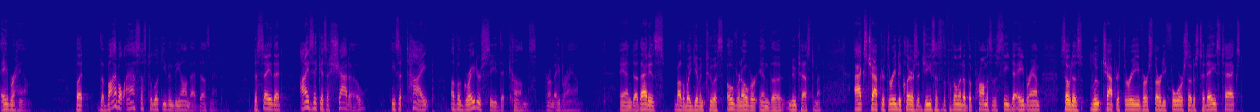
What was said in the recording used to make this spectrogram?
Abraham. But the Bible asks us to look even beyond that, doesn't it? To say that Isaac is a shadow, he's a type of a greater seed that comes from Abraham. And uh, that is, by the way, given to us over and over in the New Testament. Acts chapter 3 declares that Jesus is the fulfillment of the promise of the seed to Abraham. So does Luke chapter 3, verse 34. So does today's text,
